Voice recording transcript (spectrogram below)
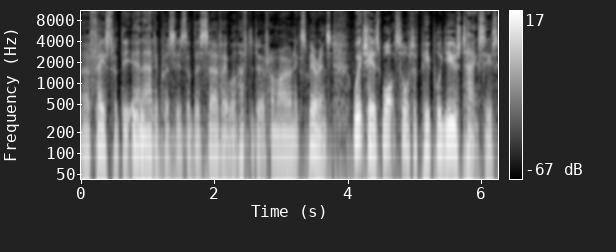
uh, faced with the inadequacies of this survey, we'll have to do it from our own experience. Which is what sort of people use taxis?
